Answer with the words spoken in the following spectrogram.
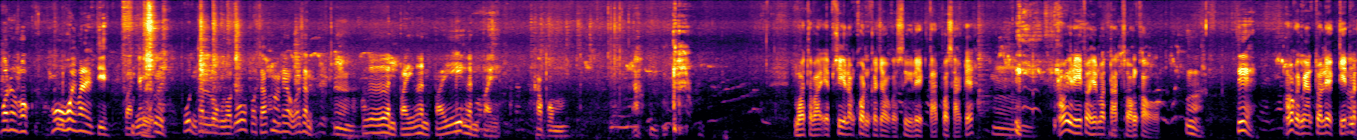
บนนั้นก็โอ้ยมาเลยจีปัดยังเออพูดท่านลงรถโอ้พอซักมาแล้วว่าซั่นอืมเอิ้นไปเอิ้นไปเอิ้นไป ครับผมอะ มอตว่าเอฟซีลังคนก็เจ้าก็ซื้อเลขตัดภาษาเด้อืมเอาอีหลีตัวเห็นว่าตัดสองเก่าเออติเอาก็แม่นตัวเลขติดมัน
